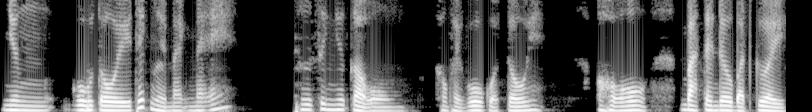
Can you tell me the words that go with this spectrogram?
Nhưng gu tôi thích người mạnh mẽ. Thư sinh như cậu. Không phải gu của tôi. Ồ, oh, bartender bật cười.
